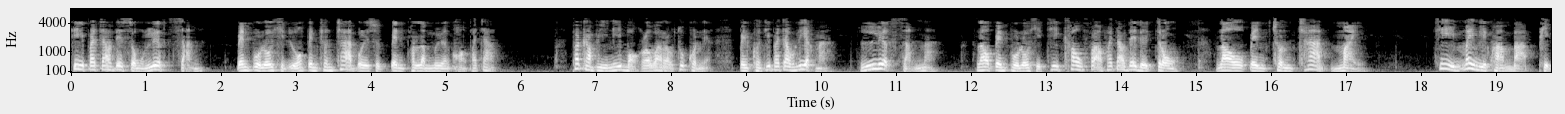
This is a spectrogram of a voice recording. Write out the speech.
ที่พระเจ้าได้ทรงเลือกสรรเป็นปุโรหิตหลวงเป็นชนชาติบริสุทธิ์เป็นพลเมืองของพระเจ้า พระคัมภีร์นี้บอกเราว่าเราทุกคนเนี่ย เป็นคนที่พระเจ้าเรียกมา เลือกสรรมา เราเป็นปุโรหิตที่เข้าเฝ้าพระเจ้าได้โดยตรง เราเป็นชนชาติใหม่ ที่ไม่มีความบาปผิด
